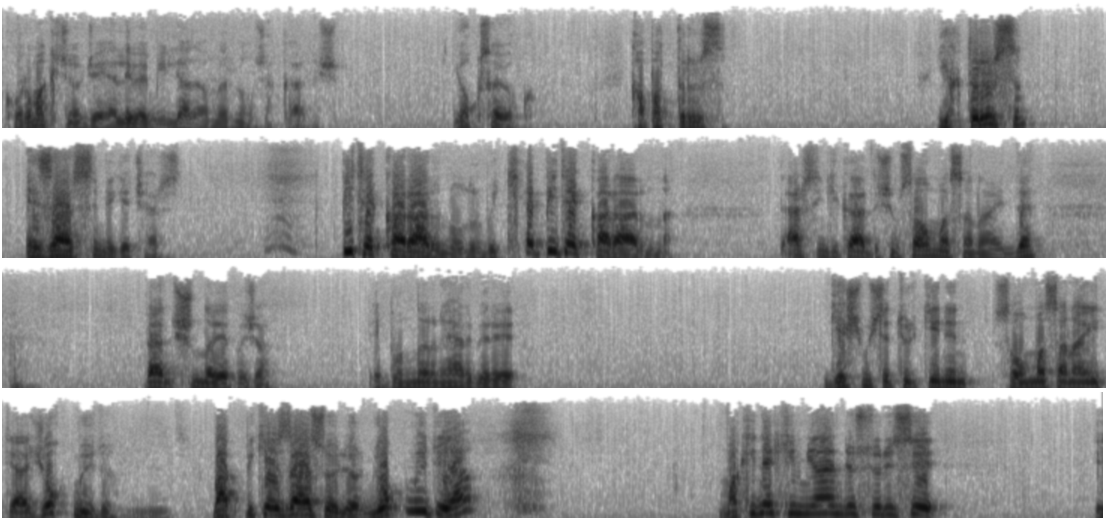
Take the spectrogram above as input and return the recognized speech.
korumak için önce yerli ve milli adamların olacak kardeşim. Yoksa yok. Kapattırırsın. Yıktırırsın, ezersin ve geçersin. Bir tek kararın olur bu. Bir tek kararınla. Dersin ki kardeşim savunma sanayinde ben şunları yapacağım. E bunların her biri geçmişte Türkiye'nin savunma sanayi ihtiyacı yok muydu? Bak bir kez daha söylüyorum. Yok muydu ya? Makine kimya endüstrisi e,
